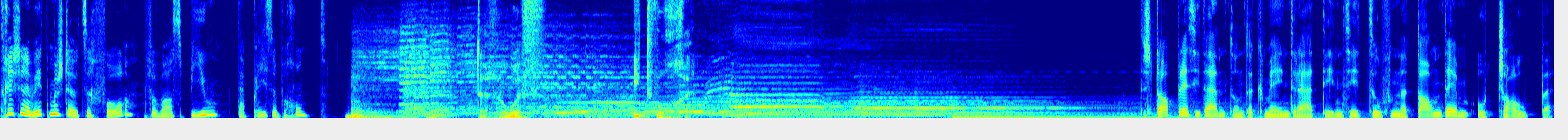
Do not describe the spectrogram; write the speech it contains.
Christian Wittmer stellt sich vor, für was Bio den Preis bekommt. Der Ruf in die Woche. Der Stadtpräsident und die Gemeinderätin sitzen auf einem Tandem und schalpen.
